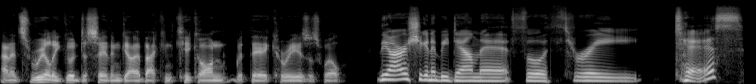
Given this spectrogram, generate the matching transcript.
and it's really good to see them go back and kick on with their careers as well. The Irish are going to be down there for three tests.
